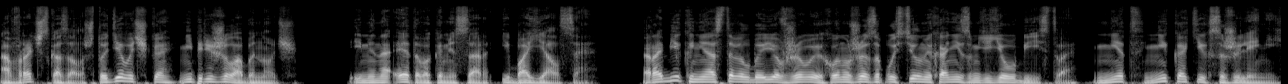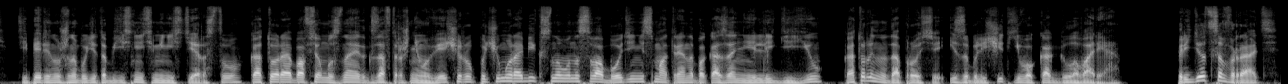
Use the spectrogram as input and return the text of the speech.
А врач сказал, что девочка не пережила бы ночь. Именно этого комиссар и боялся. Рабик не оставил бы ее в живых, он уже запустил механизм ее убийства. Нет никаких сожалений. Теперь нужно будет объяснить министерству, которое обо всем узнает к завтрашнему вечеру, почему Рабик снова на свободе, несмотря на показания Легию, который на допросе изобличит его как главаря. Придется врать,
